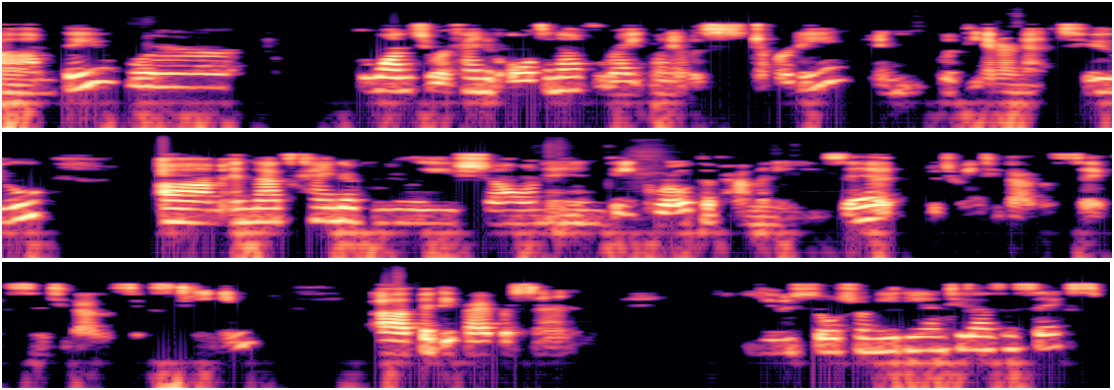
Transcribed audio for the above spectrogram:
um, they were the ones who were kind of old enough right when it was starting and with the internet too. Um, and that's kind of really shown in the growth of how many use it between 2006 and 2016. Uh, 55% used social media in 2006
